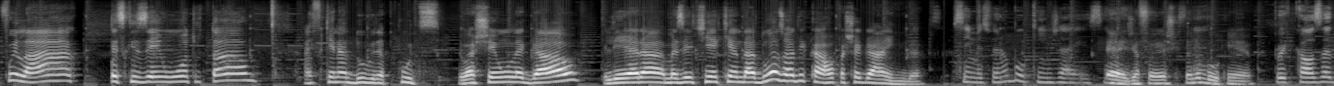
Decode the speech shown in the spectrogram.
Fui lá, pesquisei um outro tal, aí fiquei na dúvida, putz, eu achei um legal, ele era, mas ele tinha que andar duas horas de carro pra chegar ainda. Sim, mas foi no Booking já esse. É, né? já foi, acho que foi no Booking, é. Por causa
